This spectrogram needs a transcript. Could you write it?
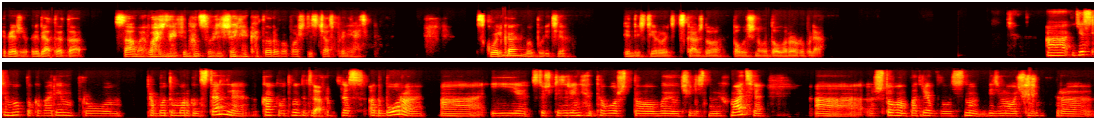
Опять же, ребят, это самое важное финансовое решение, которое вы можете сейчас принять. Сколько вы будете инвестировать с каждого полученного доллара рубля? А если мы поговорим про работу Морган Стэнли, как вот выглядит да. процесс отбора, а, и с точки зрения того, что вы учились на Мехмате, а, что вам потребовалось, ну, видимо, очень быстро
